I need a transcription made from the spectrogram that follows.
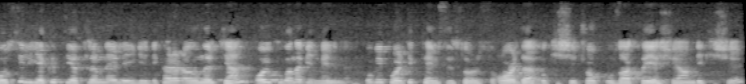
fosil yakıt yatırımları ile ilgili bir karar alınırken oy kullanabilmeli mi? Bu bir politik temsil sorusu. Orada bu kişi çok uzakta yaşayan bir kişi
